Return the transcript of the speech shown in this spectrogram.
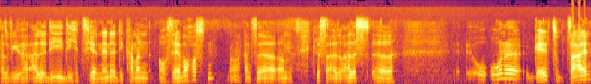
also wie gesagt, alle die, die ich jetzt hier nenne, die kann man auch selber hosten. Ja, kannst du, ähm, kriegst du also alles äh, ohne Geld zu bezahlen,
